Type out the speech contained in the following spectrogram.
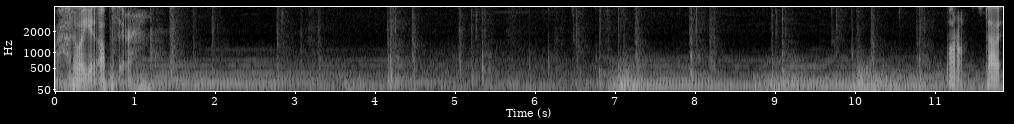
How do I get up there? Oh no, stop it.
